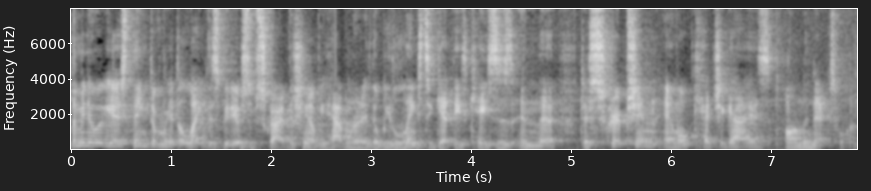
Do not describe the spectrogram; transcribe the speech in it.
Let me know what you guys think. Don't forget to like this video, subscribe to the channel if you haven't already. There'll be links to get these cases in the description and we'll catch you guys on the next one.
